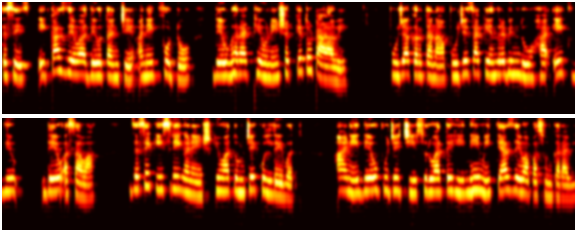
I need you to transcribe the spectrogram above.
तसेच एकाच देवा देवतांचे अनेक फोटो देवघरात ठेवणे शक्यतो टाळावे. पूजा करताना पूजेचा केंद्रबिंदू हा एक देव देव असावा. जसे की श्री गणेश किंवा तुमचे कुलदैवत आणि देवपूजेची सुरुवातही नेहमी त्याच देवापासून करावी.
